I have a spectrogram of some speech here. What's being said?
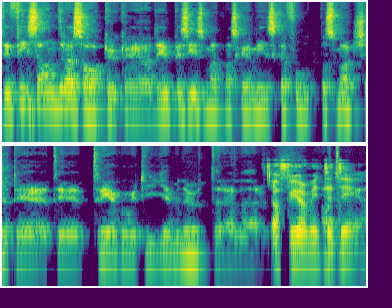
det finns andra saker du kan göra. Det är precis som att man ska minska fotbollsmatcher till, till tre gånger tio minuter eller... Varför gör de inte Att- det?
